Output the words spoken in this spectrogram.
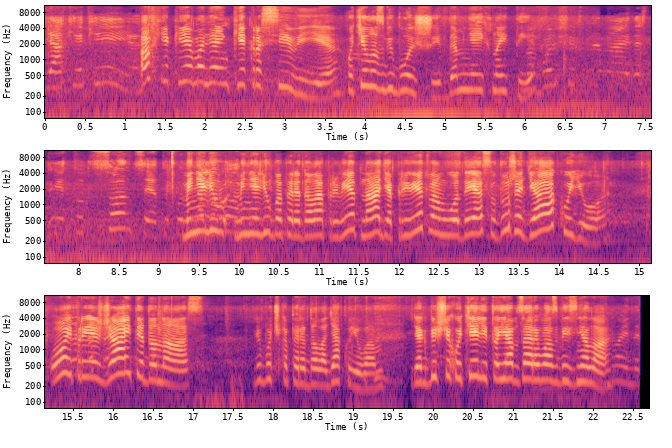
Як які? Ах, які маленькі, красиві є. Хотілося б більше. Де мені їх знайти? Не знайдеш. Тут сонце, тут Мені, Лю... мені Люба передала привіт. Надя, привіт вам в Одесу. Дуже дякую. Ой, приїжджайте до нас. Любочка передала, дякую вам. Якби ще хотіли, то я б зараз вас би зняла.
